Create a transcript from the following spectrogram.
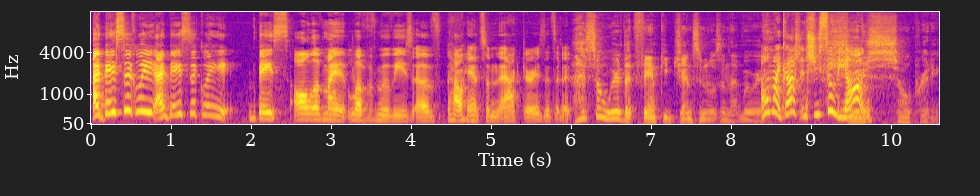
I basically, I basically base all of my love of movies of how handsome the actor is in it. That's so weird that Famke Janssen was in that movie. Oh my gosh, and she's so She young. so pretty.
